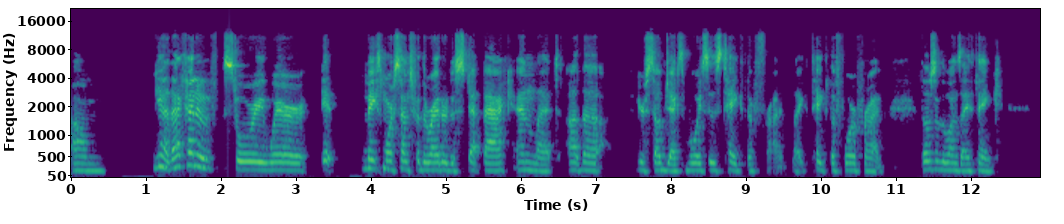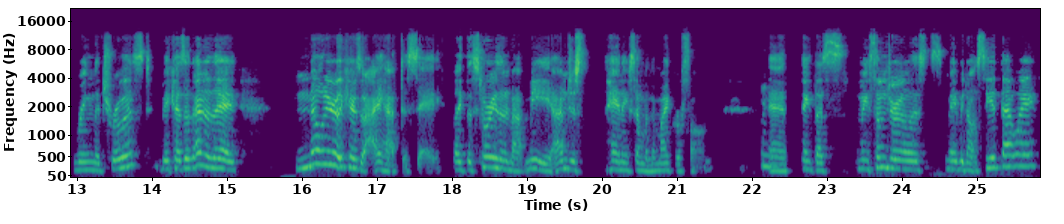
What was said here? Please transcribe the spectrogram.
um, yeah that kind of story where it makes more sense for the writer to step back and let uh, the your subjects voices take the front like take the forefront those are the ones I think ring the truest because at the end of the day, nobody really cares what I have to say. Like the story isn't about me. I'm just handing someone the microphone. Mm-hmm. And I think that's I mean some journalists maybe don't see it that way.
